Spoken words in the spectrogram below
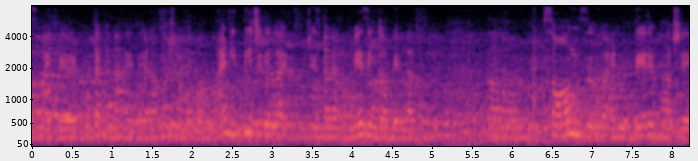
is my favourite ಪುಟ್ಟಕನ ಇತ್ತೀಚೆಗೆಲ್ಲ ಶೀಸ್ ಡನ್ ಅಮೇಝಿಂಗ್ ಜಾಬ್ ಎಲ್ಲದರಲ್ಲೂ ಸಾಂಗ್ಸು ಆ್ಯಂಡ್ ಬೇರೆ ಭಾಷೆ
